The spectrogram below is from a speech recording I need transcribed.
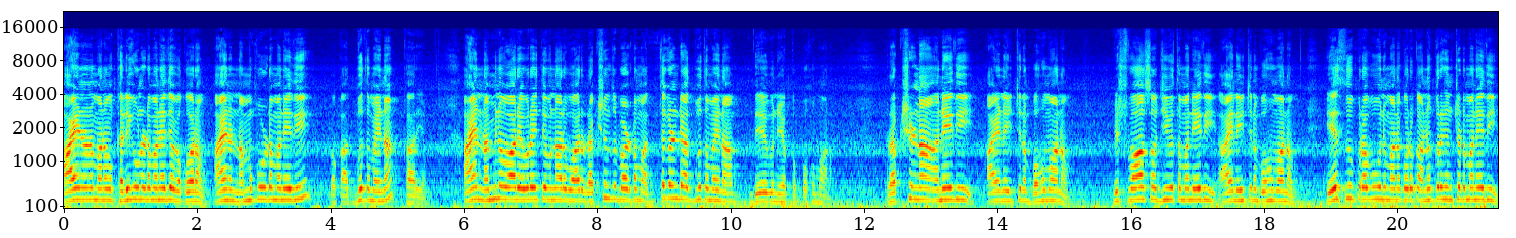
ఆయనను మనం కలిగి ఉండడం అనేది ఒక వరం. ఆయన నమ్ముకోవడం అనేది ఒక అద్భుతమైన కార్యం. ఆయన నమ్మిన వారు ఎవరైతే ఉన్నారో వారు రక్షించబడటం అంతకంటే అద్భుతమైన దేవుని యొక్క బహుమానం. రక్షణ అనేది ఆయన ఇచ్చిన బహుమానం. విశ్వాస జీవితం అనేది ఆయన ఇచ్చిన బహుమానం. యేసు ప్రభువుని మన కొరకు అనుగ్రహించడం అనేది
